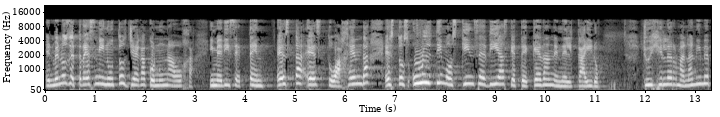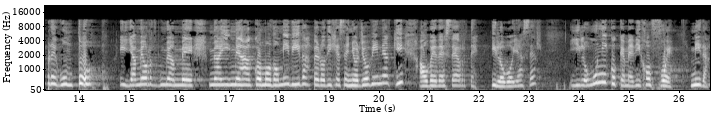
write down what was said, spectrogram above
En menos de tres minutos llega con una hoja y me dice, ten, esta es tu agenda, estos últimos 15 días que te quedan en el Cairo. Yo dije, la hermana ni me preguntó y ya me, me, me, me acomodó mi vida, pero dije, Señor, yo vine aquí a obedecerte y lo voy a hacer. Y lo único que me dijo fue, mira,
